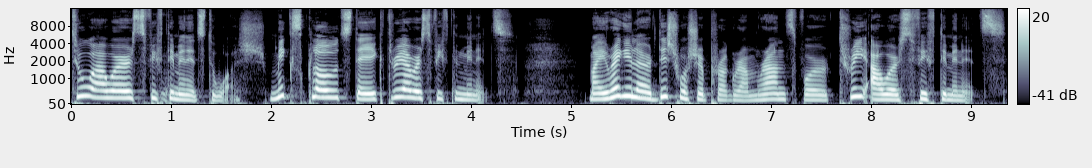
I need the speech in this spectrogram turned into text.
2 hours 50 minutes to wash. Mixed clothes take 3 hours 15 minutes. My regular dishwasher program runs for 3 hours 50 minutes.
